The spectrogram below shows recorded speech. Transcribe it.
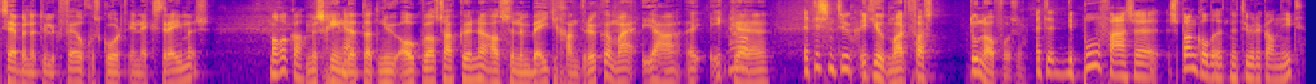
ze hebben natuurlijk veel gescoord in extremes. Marokko. Misschien Ja. dat dat nu ook wel zou kunnen als ze een beetje gaan drukken. Maar ja, eh, ik, Nou, eh, Het is natuurlijk, ik hield Mart vast toen al voor ze. het, die poolfase sprankelde het natuurlijk al niet.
